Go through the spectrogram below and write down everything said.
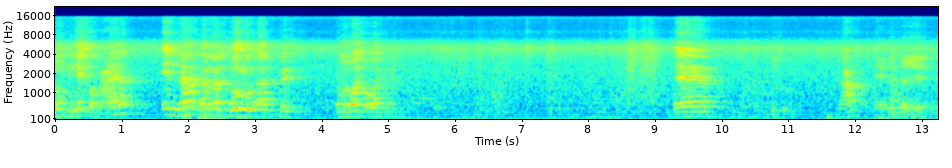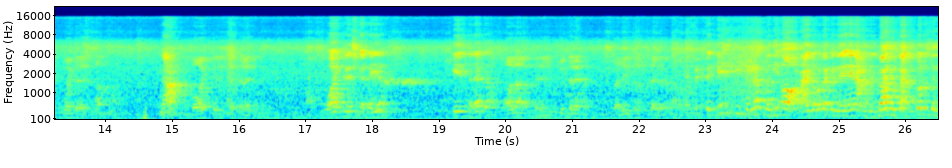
ممكن يحصل معاها إنها لما ال flow يبقى critical لما ال y يبقى y critical آه دكتور نعم هي كده ال y كده case 3 آه لا ال Q 3 مش بعدين ثلاث تقريبا. في الكيس دي في الرسمة دي آه أنا عايز أقول لك إن هنا عند الفاليو بتاعت التوليسنس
